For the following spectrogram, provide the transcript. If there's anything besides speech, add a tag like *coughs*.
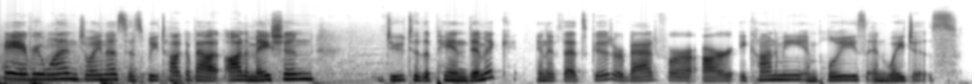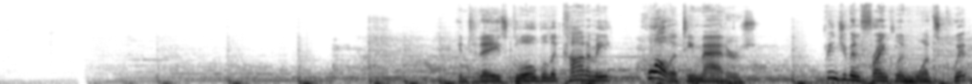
Hey everyone, join us as we talk about automation due to the pandemic and if that's good or bad for our economy, employees, and wages. In today's global economy, quality matters. Benjamin Franklin once quipped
